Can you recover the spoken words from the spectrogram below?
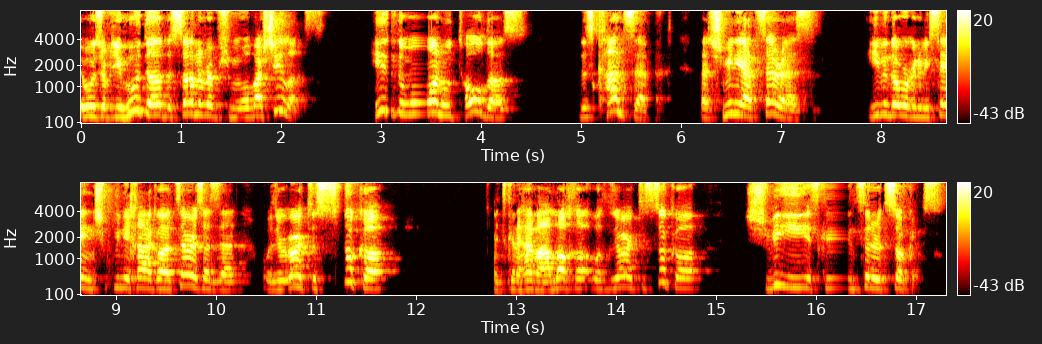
It was Rav Yehuda, the son of Rav Shmuel Bashilas. He's the one who told us this concept that Shmini Atzeres, even though we're going to be saying Shmini Chag Atzeres as a, with regard to Sukkah, it's going to have a halacha with regard to Sukkah, Shvi'i is considered Sukkahs.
